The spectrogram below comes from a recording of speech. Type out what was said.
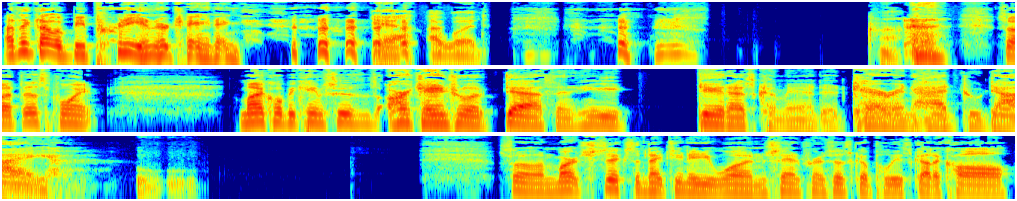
I think that would be pretty entertaining. yeah, I would. so at this point, Michael became Susan's archangel of death, and he did as commanded. Karen had to die. So on March 6th of 1981, San Francisco police got a call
